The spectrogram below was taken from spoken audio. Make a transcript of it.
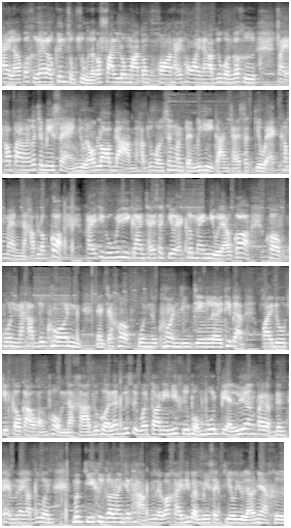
ล้ๆแล้วก็คือให้เราขึ้นสูงๆแล้วก็ฟันลงมาตรงคอท้ายทอยนะครับ ทุกคนก็คือใส่เข้าไปมันก็จะมีแสงอยู่รอบๆดาบนะครับทุกคนซึ่งมันเป็นวิธีการใช้สกิลแอคเคอร์แมนนะครับแล้วก็ใครที่รู้วิธีการใช้สกิลแอคเคอร์แมนอยู่แล้วก็ขอบคุณนะครับทุกคนอยากจะขอบคุณทุกคนจริง ๆ เลยที่แบบคอยดูคลิปเก่าๆของผมนะครับทุกคนแล้วรู้สึกว่าตอนนี้นี่คือผมพูดเปลี่ยนเรื่องไปแบบเต็มๆเลยครับทุกคนเมื่อกี้คือกำลังจะถามอยู่เลยว่าใครที่แบบมีสกิลอยู่แล้วเนี่ยคือ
